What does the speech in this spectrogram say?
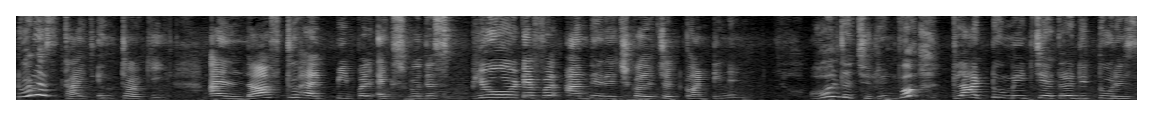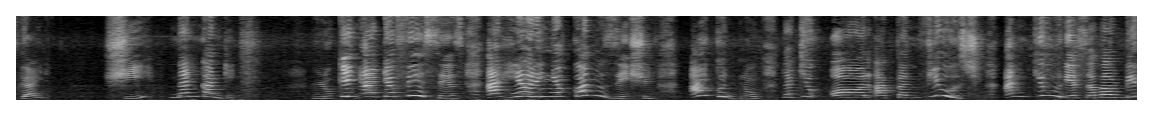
tourist guide in Turkey. I love to help people explore this beautiful and rich cultured continent. All the children were glad to meet Chaitra the tourist guide. She then continued. Looking at your faces and hearing your conversation, I could know that you all are confused and curious about the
